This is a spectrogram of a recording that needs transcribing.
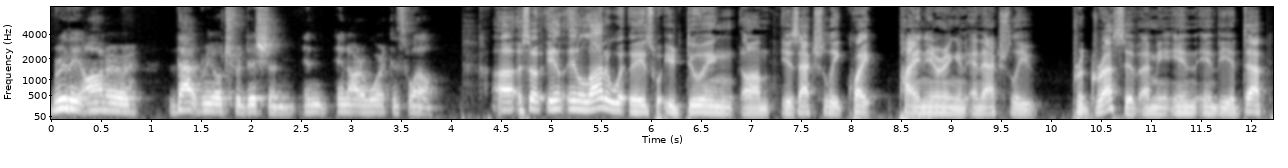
really honor that real tradition in in our work as well. Uh, so in, in a lot of ways, what you're doing um, is actually quite pioneering and, and actually progressive. I mean, in, in the Adept,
